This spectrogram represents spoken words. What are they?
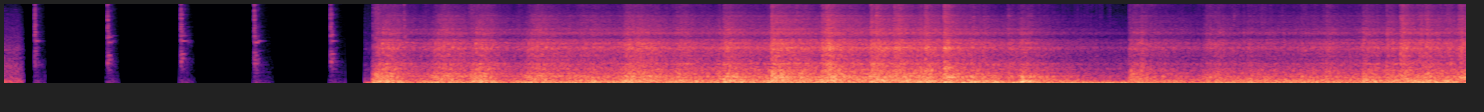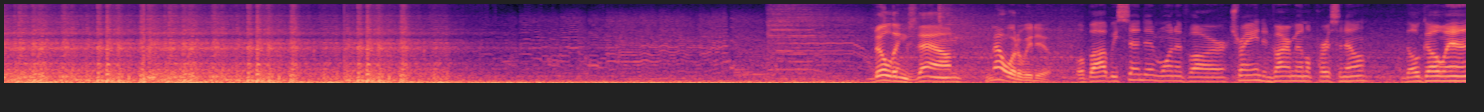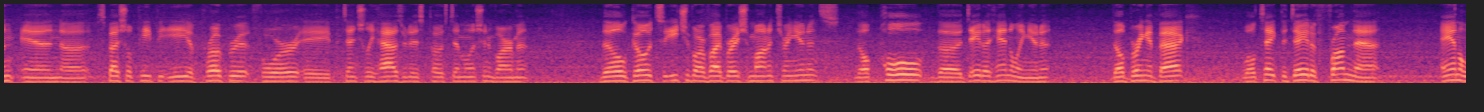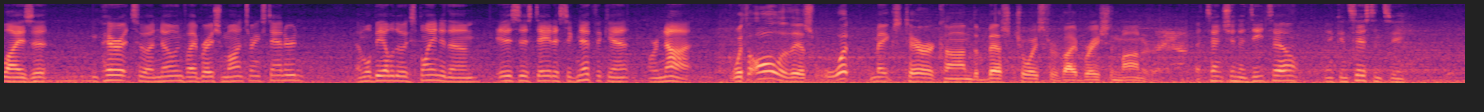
building's down. Now what do we do? Well, Bob, we send in one of our trained environmental personnel. They'll go in in uh, special PPE appropriate for a potentially hazardous post-demolition environment. They'll go to each of our vibration monitoring units. They'll pull the data handling unit. They'll bring it back. We'll take the data from that, analyze it, compare it to a known vibration monitoring standard, and we'll be able to explain to them, is this data significant or not? With all of this, what makes Terracon the best choice for vibration monitoring? Attention to detail and consistency.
